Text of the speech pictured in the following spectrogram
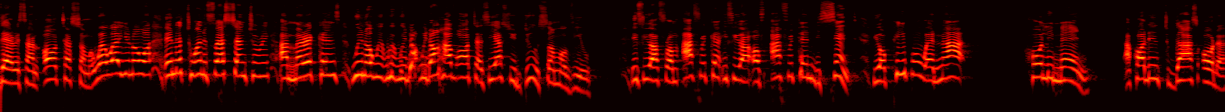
there is an altar somewhere. Well, well, you know what? In the 21st century, Americans, we know we, we, we, don't, we don't have altars. Yes, you do, some of you. If you are from Africa, if you are of African descent, your people were not holy men according to God's order,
